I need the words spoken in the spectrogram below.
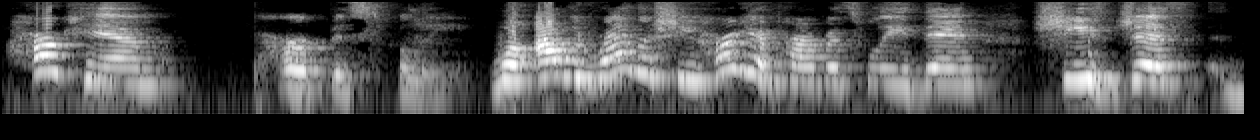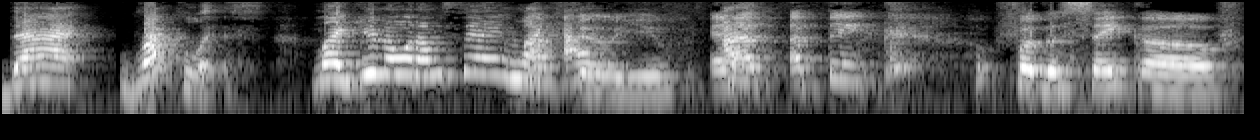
hurt him Purposefully. well, I would rather she hurt him purposefully than she's just that reckless. Like, you know what I'm saying? Like, I feel you. And I, I, think for the sake of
